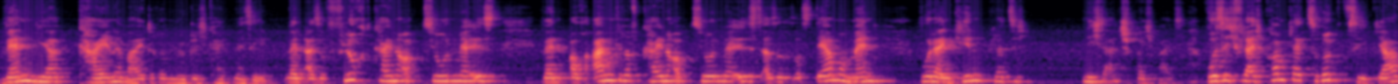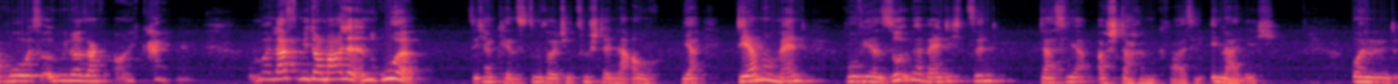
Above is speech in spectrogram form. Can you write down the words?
wenn wir keine weitere Möglichkeit mehr sehen. Wenn also Flucht keine Option mehr ist, wenn auch Angriff keine Option mehr ist. Also das ist der Moment, wo dein Kind plötzlich nicht ansprechbar ist, wo es sich vielleicht komplett zurückzieht, ja, wo es irgendwie nur sagt, oh, ich kann nicht mehr, lass mich doch mal alle in Ruhe. Sicher kennst du solche Zustände auch, ja. Der Moment, wo wir so überwältigt sind, dass wir erstarren quasi innerlich. Und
